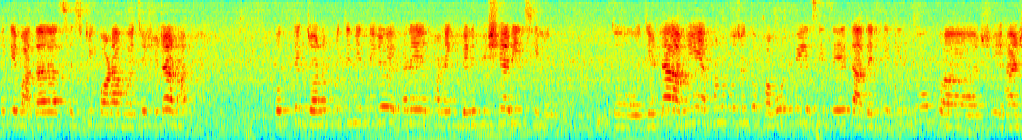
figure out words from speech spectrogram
থেকে বাধা সৃষ্টি করা হয়েছে, সেটা নয়। প্রত্যেক জনপ্রতিনিধিরও এখানে অনেক বেনিফিশিয়ারি ছিল। তো যেটা আমি এখনও পর্যন্ত খবর পেয়েছি যে তাদেরকে কিন্তু সেই হাঁস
